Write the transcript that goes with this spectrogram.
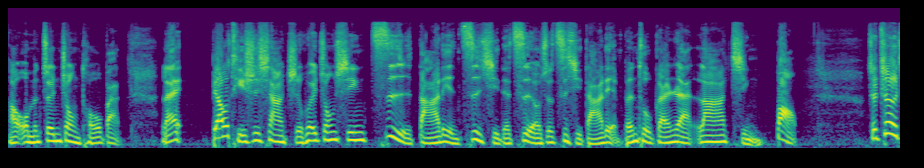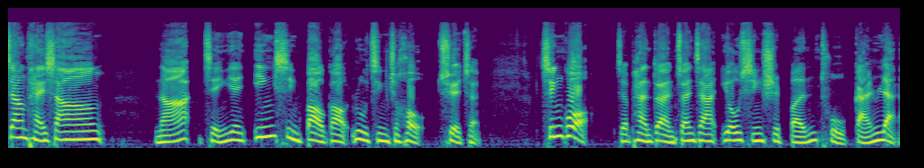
好，我们尊重头版。来，标题是下指挥中心自打脸自己的自由，就自己打脸，本土感染拉警报。这浙江台商。拿检验阴性报告入境之后确诊，经过这判断，专家忧心是本土感染。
